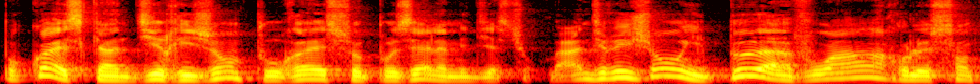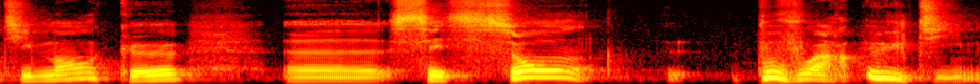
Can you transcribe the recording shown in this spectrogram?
Pourquoi est-ce qu'un dirigeant pourrait s'opposer à la médiation? Ben, Un dirigeant, il peut avoir le sentiment que euh, c'est son pouvoir ultime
